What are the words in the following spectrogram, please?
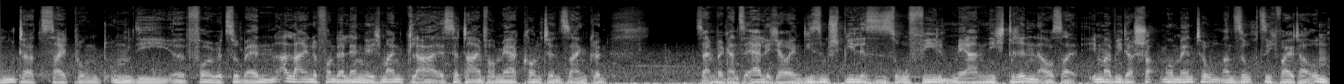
guter Zeitpunkt, um die äh, Folge zu beenden. Alleine von der Länge. Ich meine, klar, es hätte einfach mehr Content sein können. Seien wir ganz ehrlich, aber in diesem Spiel ist so viel mehr nicht drin, außer immer wieder Schockmomente und man sucht sich weiter um.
